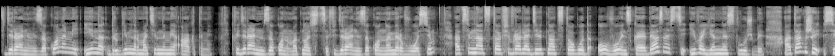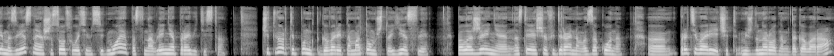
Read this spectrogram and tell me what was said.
федеральными законами и другими нормативными актами. К федеральным законам относится федеральный закон номер 8 от 17 февраля 2019 года о воинской обязанности и военной службе, а также всем известное 687 постановление правительства. Четвертый пункт говорит нам о том, что если положение настоящего федерального закона э, противоречит международным договорам,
